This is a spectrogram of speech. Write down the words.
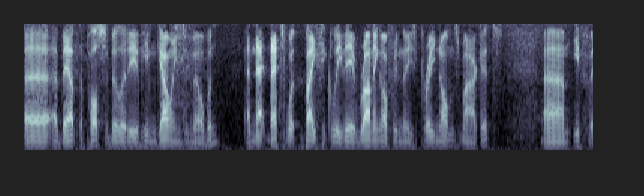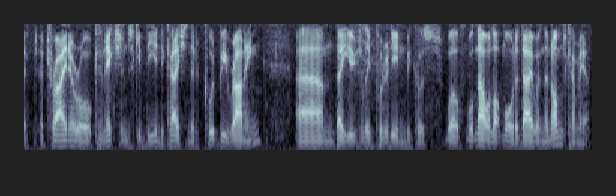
uh, about the possibility of him going to Melbourne, and that that's what basically they're running off in these pre-noms markets. Um, if a, a trainer or connections give the indication that it could be running, um, they usually put it in because, well, we'll know a lot more today when the noms come out.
